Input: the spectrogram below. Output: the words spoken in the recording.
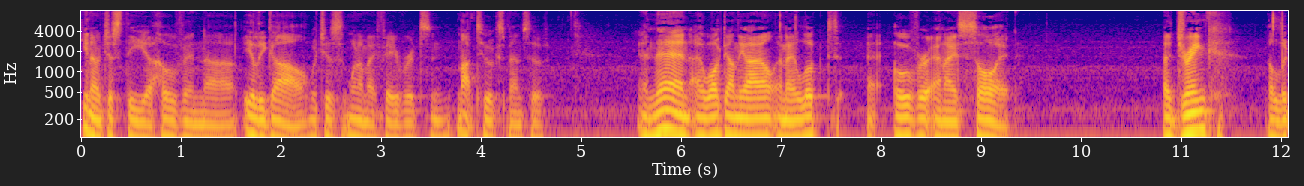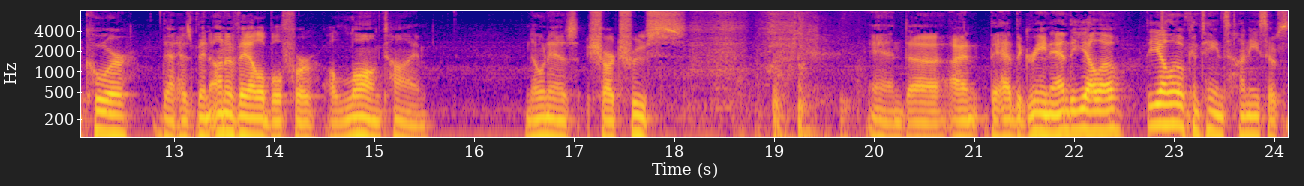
you know, just the uh, Joven uh, Ilegal, which is one of my favorites and not too expensive. And then I walked down the aisle and I looked over and I saw it. A drink, a liqueur that has been unavailable for a long time, known as chartreuse. And uh, I, they had the green and the yellow. The yellow contains honey, so it's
